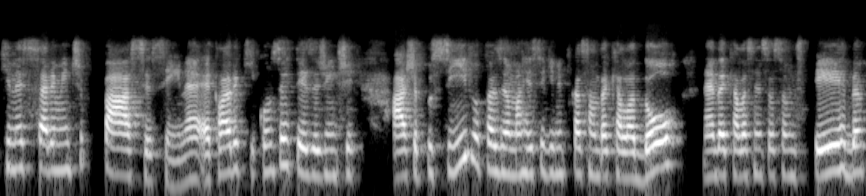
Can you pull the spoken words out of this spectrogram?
que necessariamente passe assim, né, é claro que com certeza a gente acha possível fazer uma ressignificação daquela dor, né, daquela sensação de perda,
